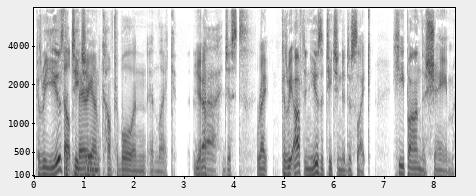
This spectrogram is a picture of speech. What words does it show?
Because we use felt the teaching. very uncomfortable and and like Yeah. ah, just Right. Because we often use the teaching to just like heap on the shame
